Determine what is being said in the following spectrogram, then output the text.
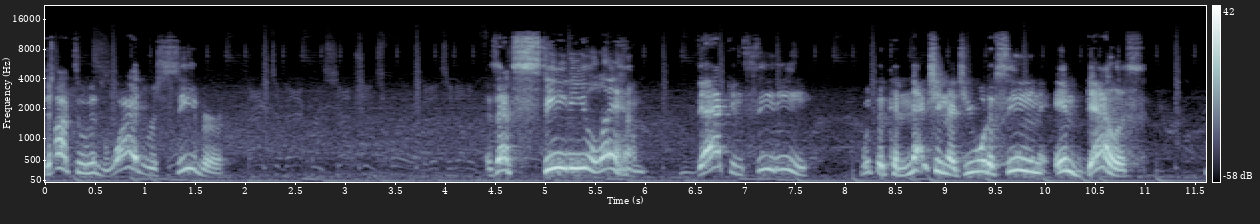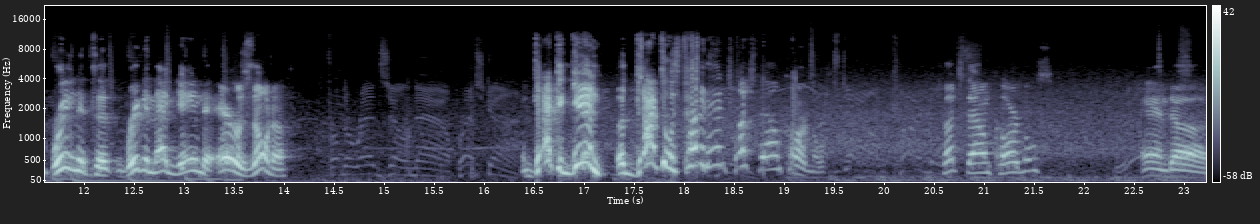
dot to his wide receiver. Is that CeeDee Lamb? Dak and CeeDee with the connection that you would have seen in Dallas, bringing it to bringing that game to Arizona. Dak again, a Dak to his tight end, touchdown Cardinals. Touchdown Cardinals. And uh,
